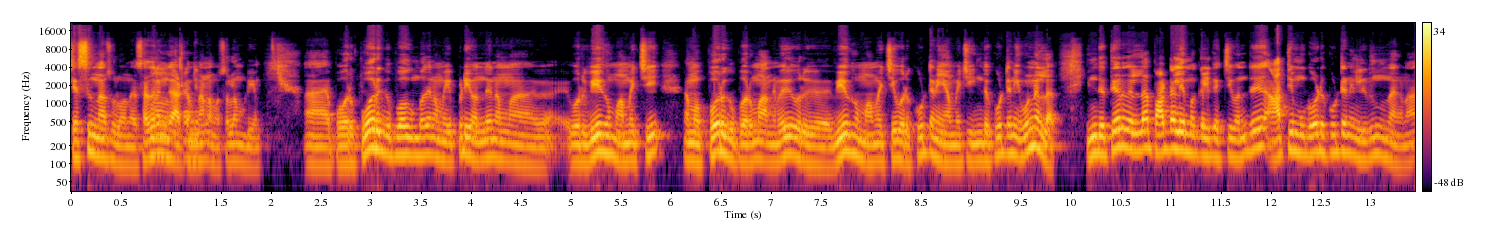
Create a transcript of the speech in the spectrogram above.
செஸ்ன்னு தான் சொல்லுவாங்க. சதுரங்க ஆட்டம். தான் நம்ம சொல்ல முடியும். இப்போ ஒரு போருக்கு போகும்போது நம்ம எப்படி வந்து நம்ம ஒரு வியூகம் அமைச்சு நம்ம போருக்கு போகிறோமோ அந்த மாதிரி ஒரு வியூகம் அமைச்சு ஒரு கூட்டணி அமைச்சு இந்த கூட்டணி ஒன்றும் இல்லை. இந்த தேர்தலில் பாட்டாளி மக்கள் கட்சி வந்து அதிமுகவோட கூட்டணியில் இருந்தாங்கன்னா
